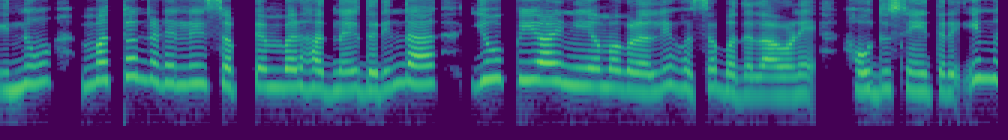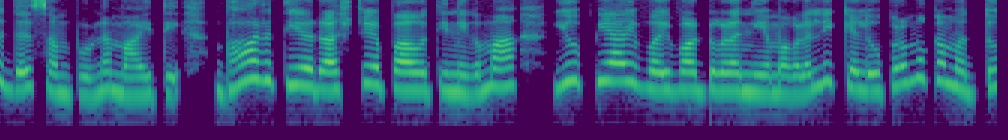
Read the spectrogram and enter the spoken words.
ಇನ್ನು ಮತ್ತೊಂದೆಡೆಯಲ್ಲಿ ಸೆಪ್ಟೆಂಬರ್ ಹದಿನೈದರಿಂದ ಯುಪಿಐ ನಿಯಮಗಳಲ್ಲಿ ಹೊಸ ಬದಲಾವಣೆ. ಹೌದು ಸ್ನೇಹಿತರೆ ಇನ್ನದ ಸಂಪೂರ್ಣ ಮಾಹಿತಿ. ಭಾರತೀಯ ರಾಷ್ಟ್ರೀಯ ಪಾವತಿ ನಿಗಮ ಯುಪಿಐ ವಹಿವಾಟುಗಳ ನಿಯಮಗಳಲ್ಲಿ ಕೆಲವು ಪ್ರಮುಖ ಮತ್ತು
